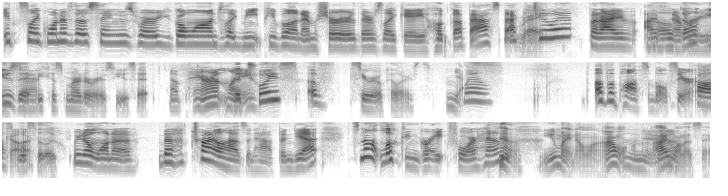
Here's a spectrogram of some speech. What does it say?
it's like one of those things where you go on to like meet people, and I'm sure there's like a hookup aspect Right. to it. But I've I've well, never don't use it, because murderers use it. Apparently, The choice of serial killers. yes. well, of a possible serial Possible killer. serial We don't want to. The trial hasn't happened yet. It's not looking great for him. Yeah, you might not want. I want. I want to say,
